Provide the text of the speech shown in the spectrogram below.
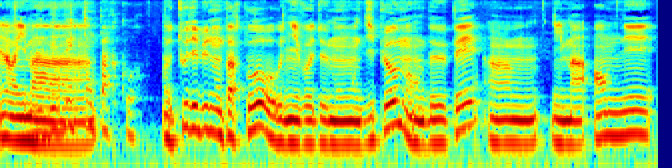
Alors, il m'a. Au début de ton parcours. Au tout début de mon parcours, au niveau de mon diplôme en BEP, euh, il m'a emmené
